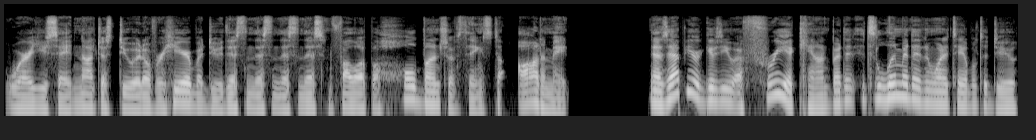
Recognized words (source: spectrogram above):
where you say, not just do it over here, but do this and this and this and this and follow up a whole bunch of things to automate. Now, Zapier gives you a free account, but it's limited in what it's able to do.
